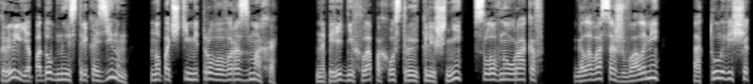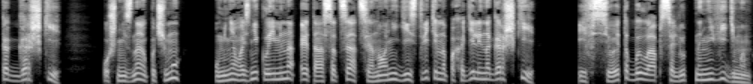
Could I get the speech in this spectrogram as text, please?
Крылья, подобные стрекозинам, но почти метрового размаха. На передних лапах острые клешни, словно у раков, голова со жвалами, а туловище как горшки — Уж не знаю почему, у меня возникла именно эта ассоциация, но они действительно походили на горшки. И все это было абсолютно невидимым.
